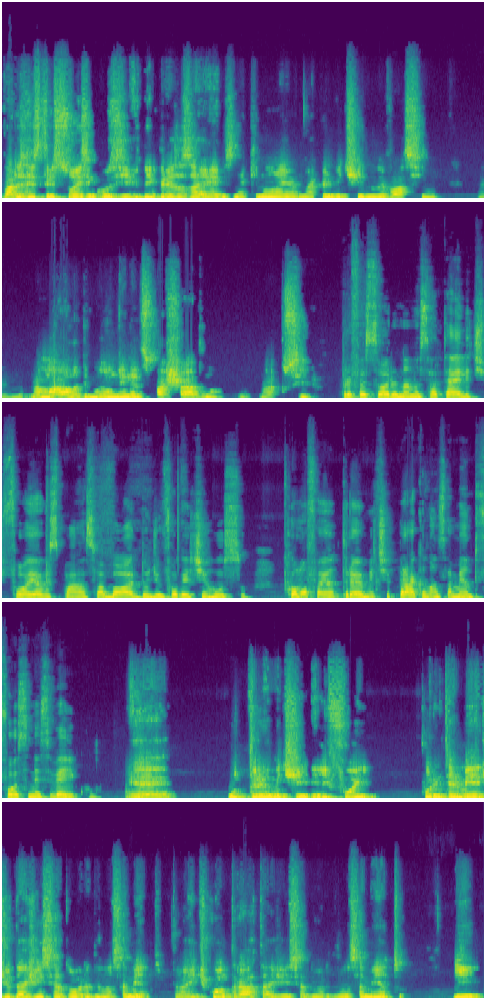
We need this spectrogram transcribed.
várias restrições, inclusive de empresas aéreas, né? Que não é não é permitido levar assim né? na mala de mão nem na despachada, não, não é possível professor, o nanosatélite foi ao espaço a bordo de um foguete russo. Como foi o trâmite para que o lançamento fosse nesse veículo? É, o trâmite ele foi por intermédio da agenciadora de lançamento. Então a gente contrata a agenciadora de lançamento e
